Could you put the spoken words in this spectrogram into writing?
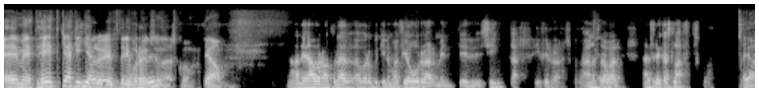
Einmitt, hitt gekk ekki alveg upp þegar ég fór að hugsa um það, sko. Já, Þannig það voru náttúrulega, það voru ekki nema fjórar myndir síndar í fyrra. Sko. Það er náttúrulega var, það er frekar slaft, sko. já.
